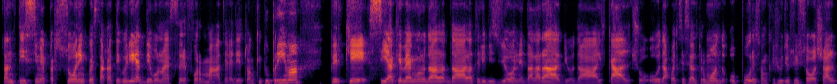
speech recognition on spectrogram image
tantissime persone in questa categoria devono essere formate, l'hai detto anche tu prima, perché sia che vengono da, dalla televisione, dalla radio, dal calcio o da qualsiasi altro mondo, oppure sono cresciuti sui social,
